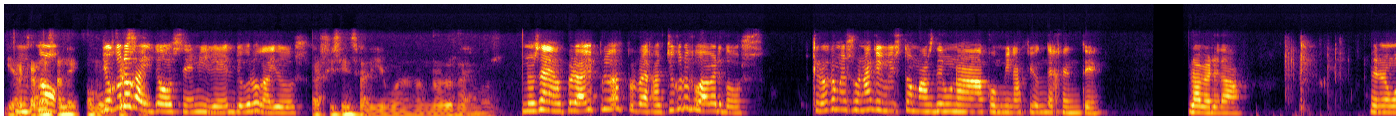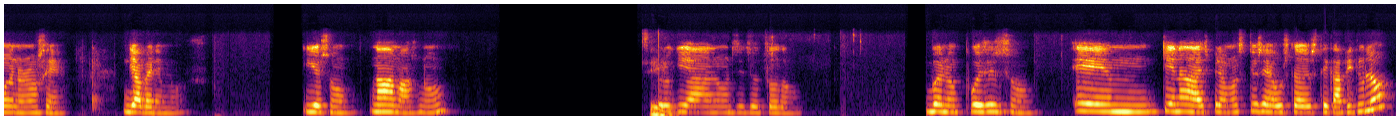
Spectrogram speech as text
Y Mm, Arcano no, sale como Yo creo que hay dos, ¿eh, Miguel? Yo creo que hay dos. casi sin salir. Bueno, no, no lo sabemos. No sabemos, pero hay pruebas por parejas. Yo creo que va a haber dos. Creo que me suena que he visto más de una combinación de gente. La verdad. Pero bueno, no sé. Ya veremos. Y eso, nada más, ¿no? Sí, Creo que ya lo hemos dicho todo. Bueno, pues eso. Em, que nada, esperamos que os haya gustado este capítulo.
